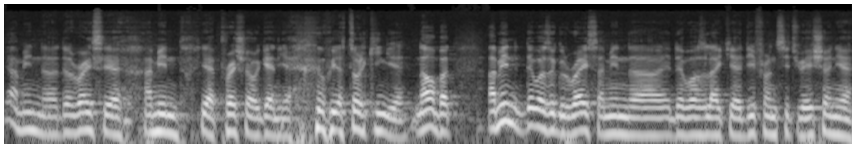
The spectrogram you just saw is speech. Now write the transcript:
Yeah, I mean uh, the race. Yeah, I mean yeah, pressure again. Yeah, we are talking. Yeah, no, but I mean there was a good race. I mean uh, there was like a different situation. Yeah,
